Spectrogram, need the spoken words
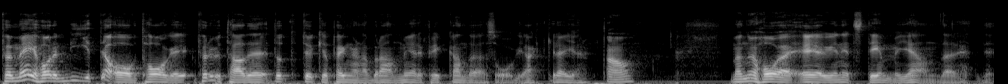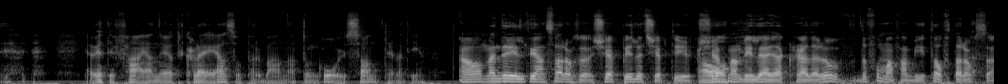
för mig har det lite avtagit. Förut hade, då tycker jag pengarna brann mer i fickan då jag såg jaktgrejer. Ja, Men nu har jag, är jag ju inne i ett stim igen där... Det, jag vet inte fan, jag nöt kläder så förbannat. De går ju sönt hela tiden. ja men det är lite grann så här också. Köp billigt, köp dyrt. Ja. Köper man billiga jaktkläder då, då får man fan byta oftare också.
